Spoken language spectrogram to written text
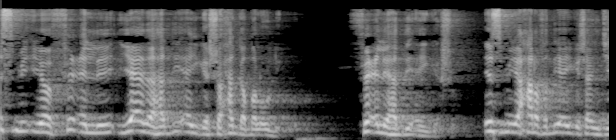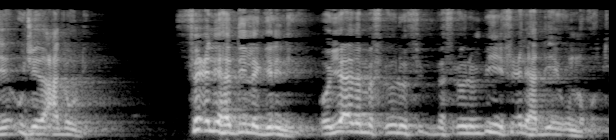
ismi iyo ficli ya'da haddii ay gasho xagga bal udhig ficli haddii ay gasho. Ismi iyo xaraf haddii ay gashaan ujeeda xagga udhig ficli haddii la gelinayo oo ya'da mafcuulun bihi ficli haddii ay u noqoto.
